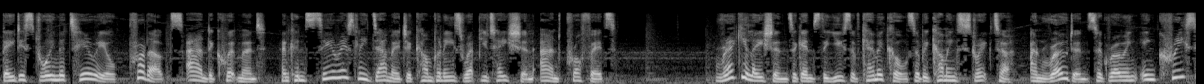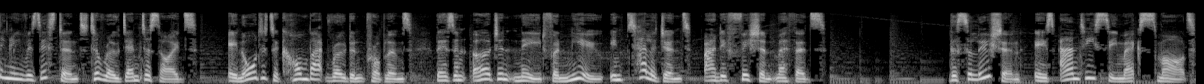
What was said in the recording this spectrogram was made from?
They destroy material, products, and equipment and can seriously damage a company's reputation and profits. Regulations against the use of chemicals are becoming stricter, and rodents are growing increasingly resistant to rodenticides. In order to combat rodent problems, there's an urgent need for new, intelligent, and efficient methods. The solution is Anticimex Smart,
